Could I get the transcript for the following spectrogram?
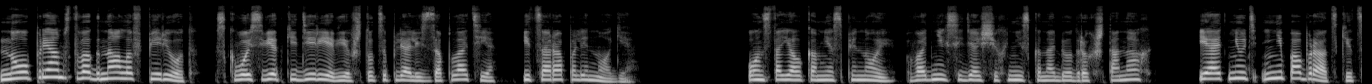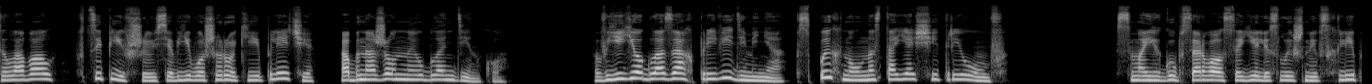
Но упрямство гнало вперед, сквозь ветки деревьев, что цеплялись за платье и царапали ноги. Он стоял ко мне спиной, в одних сидящих низко на бедрах штанах, и отнюдь не по-братски целовал вцепившуюся в его широкие плечи обнаженную блондинку. В ее глазах при виде меня вспыхнул настоящий триумф. С моих губ сорвался еле слышный всхлип,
